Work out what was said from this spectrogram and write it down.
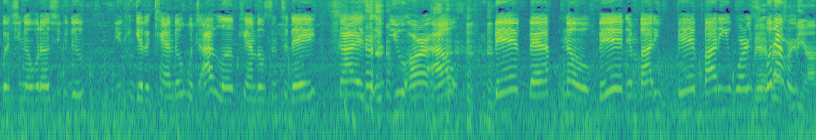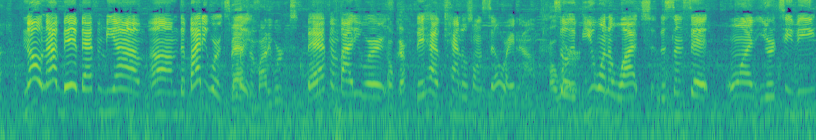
But you know what else you can do? You can get a candle, which I love candles. And today, guys, if you are out, bed, bath, no, bed and body, bed, body works, Bed, Bath whatever. Beyond. No, not bed, bath and beyond. Um, the Body Works Bath place. and Body Works. Bath and Body Works. Okay. They have candles on sale right now. Oh, so word. if you want to watch the sunset on your TV,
